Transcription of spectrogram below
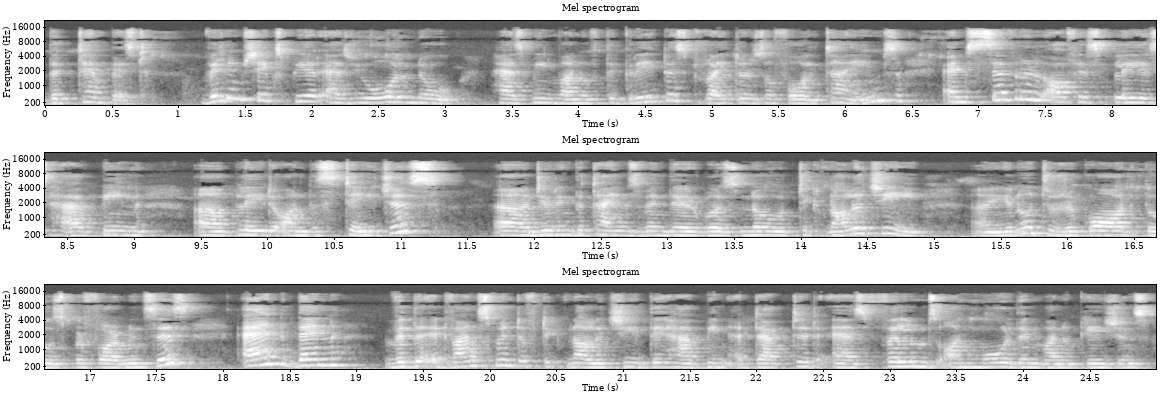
The Tempest. William Shakespeare, as you all know, has been one of the greatest writers of all times and several of his plays have been uh, played on the stages uh, during the times when there was no technology, uh, you know, to record those performances. And then with the advancement of technology, they have been adapted as films on more than one occasions.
